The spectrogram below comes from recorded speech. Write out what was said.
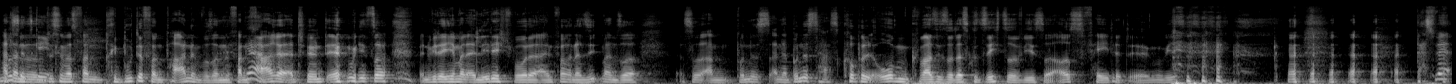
dann jetzt so ein gehen. bisschen was von Tribute von Panem, wo so eine Fanfare ertönt irgendwie so, wenn wieder jemand erledigt wurde einfach und dann sieht man so, so am Bundes, an der Bundestagskuppel oben quasi so das Gesicht, so wie es so ausfadet irgendwie. Das wäre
